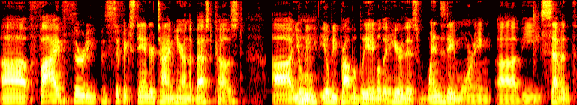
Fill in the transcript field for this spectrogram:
uh, 5:30 Pacific Standard Time here on the Best Coast. Uh, you'll Mm-hmm. be you'll be probably able to hear this Wednesday morning, uh, the seventh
